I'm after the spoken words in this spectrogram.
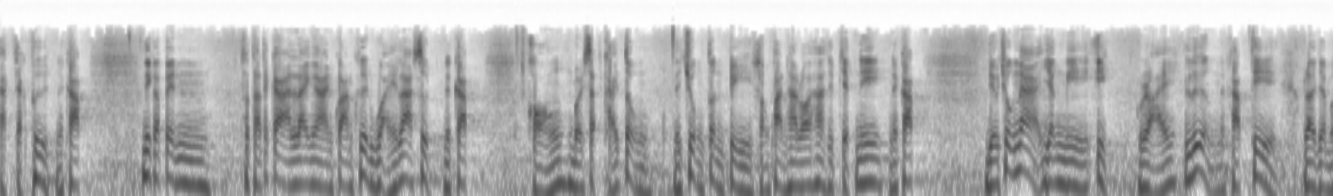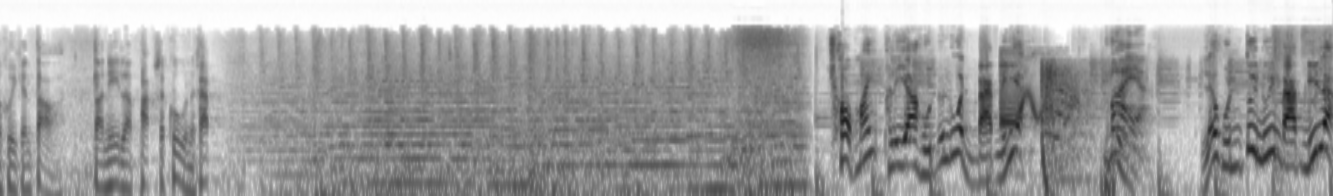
กัดจากพืชนะครับนี่ก็เป็นสถานการณ์รายงานความเคลื่อนไหวล่าสุดนะครับของบริษัทขายตรงในช่วงต้นปี 2557 นี้นะครับ เดี๋ยวช่วงหน้ายังมีอีกหลายเรื่องนะครับที่เราจะมาคุยกันต่อ ตอนนี้เราพักสักครู่นะครับชอบไหมภรรยาหุ่นอ้วนๆแบบนี้อะไม่อะ แล้วหุ่นตุ้ยนุ้ยแบบนี้ล่ะ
